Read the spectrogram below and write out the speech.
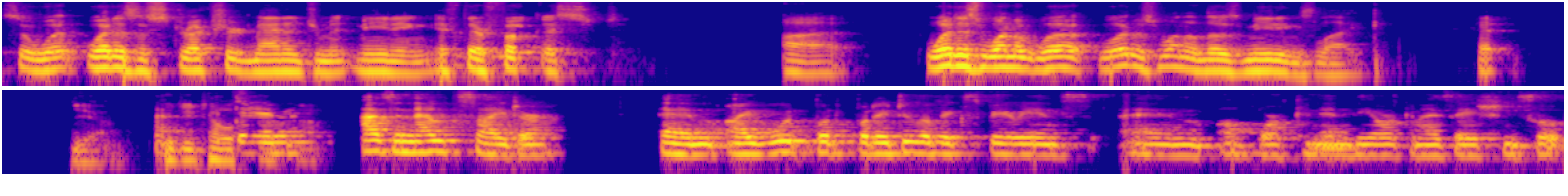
So what what is a structured management meeting if they're focused? Uh, what is one of what what is one of those meetings like? Eh, Yeah, could you tell us that? as an outsider, um, I would, but but I do have experience um, of working in the organisation, so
